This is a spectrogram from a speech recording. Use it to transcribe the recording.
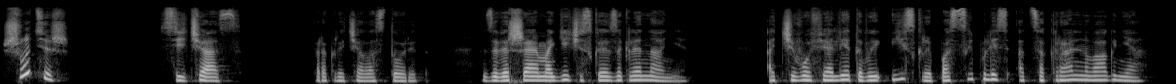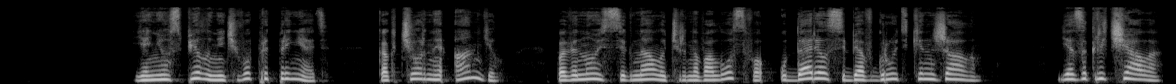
Шутишь? Сейчас, прокричал Асторет, завершая магическое заклинание, отчего фиолетовые искры посыпались от сакрального огня. Я не успела ничего предпринять, как черный ангел, повинуясь сигналу черноволосого, ударил себя в грудь кинжалом. Я закричала,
